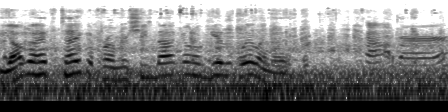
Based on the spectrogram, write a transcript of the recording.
Y'all gonna have to take it from her. She's not gonna give it willingly. Copper.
